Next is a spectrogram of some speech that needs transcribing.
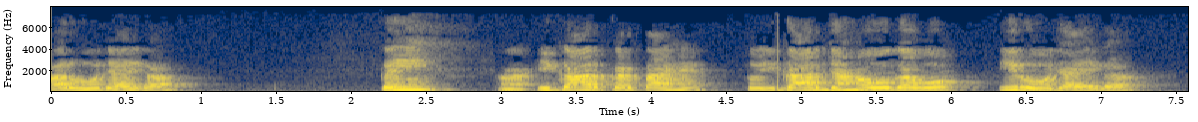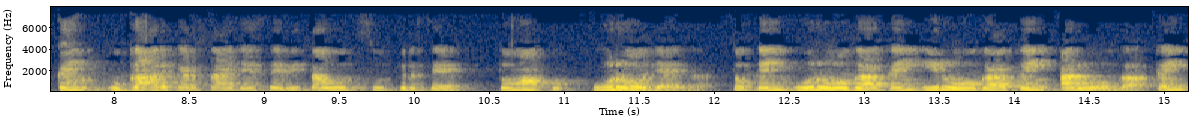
अर हो जाएगा। कहीं इकार करता है तो इकार जहाँ होगा वो इर हो जाएगा। कहीं उकार करता है, जैसे रिताउत सूत्र से तो वहाँ उर हो जाएगा। तो कहीं उर होगा, कहीं इर होगा, कहीं अर होगा, कहीं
